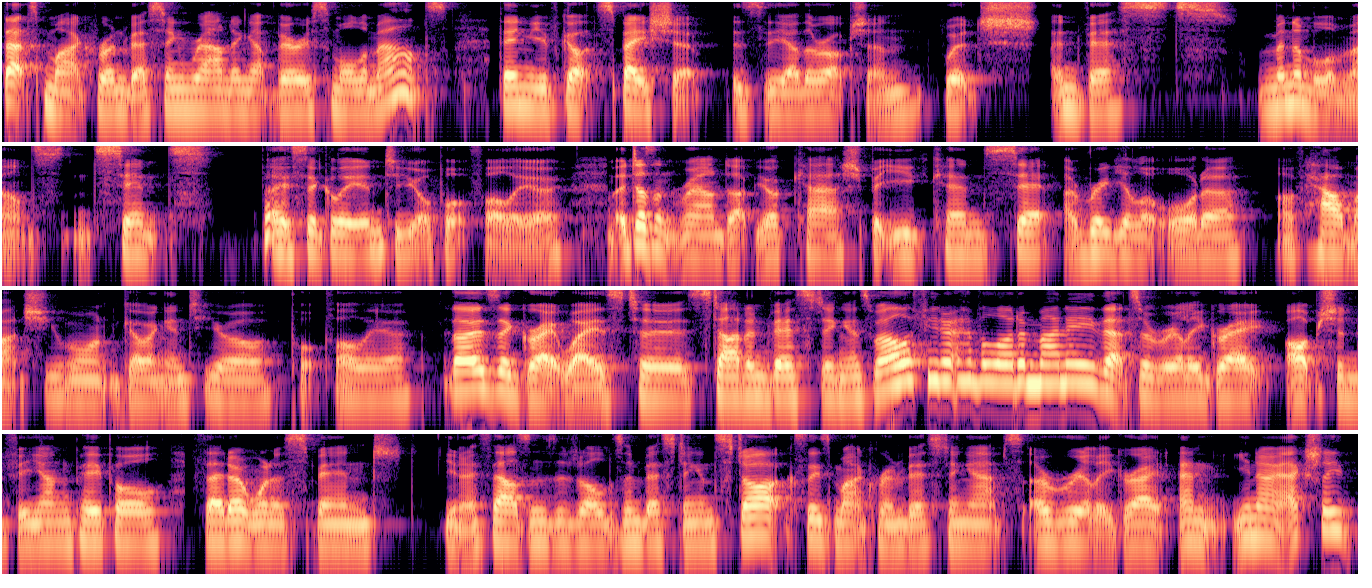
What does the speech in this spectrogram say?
That's micro investing, rounding up very small amounts. Then you've got Spaceship is the other option, which invests minimal amounts, cents basically into your portfolio. It doesn't round up your cash, but you can set a regular order of how much you want going into your portfolio. Those are great ways to start investing as well. If you don't have a lot of money, that's a really great option for young people. If they don't want to spend, you know, thousands of dollars investing in stocks, these micro investing apps are really great. And, you know, actually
